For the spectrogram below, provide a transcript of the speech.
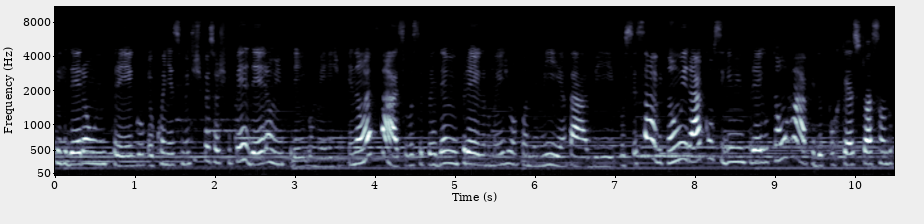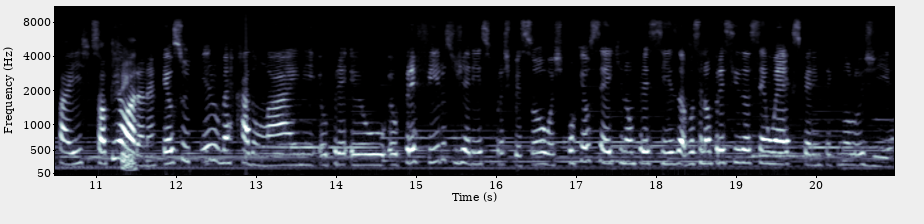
perderam o emprego. Eu conheço muitas pessoas que perderam o emprego mesmo. E não é fácil você perder um emprego no meio de uma pandemia, sabe? E você sabe, não irá conseguir um emprego tão rápido, porque a situação do país só piora, Sim. né? Eu sugiro o mercado online, eu, pre eu, eu prefiro sugerir isso para as pessoas, porque eu sei que não precisa, você não precisa ser um expert em tecnologia.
